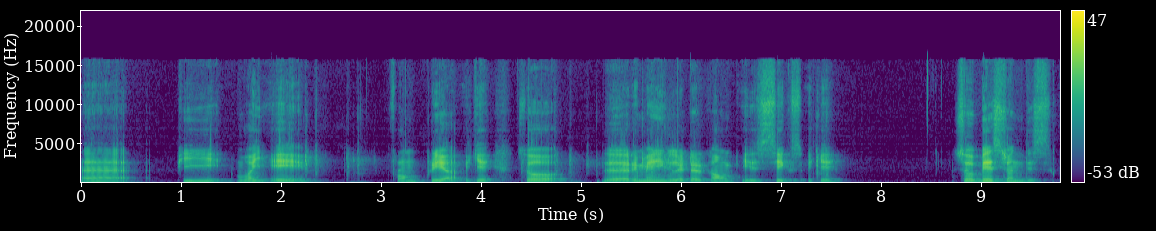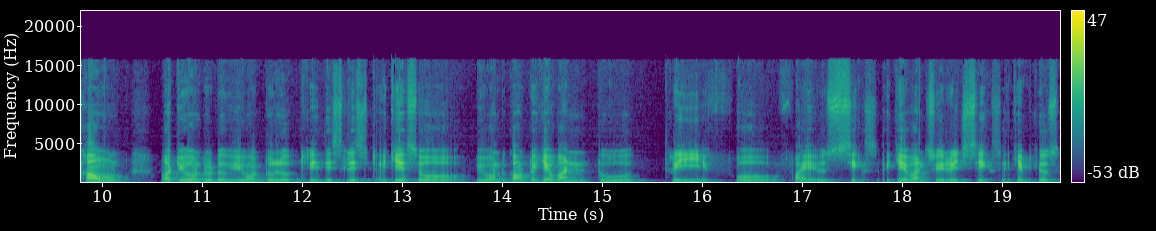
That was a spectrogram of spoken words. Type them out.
uh, p y a from priya okay? So the remaining letter count is 6 okay? So based on this count what we want to do we want to loop through this list okay? So we want to count okay? One two three four five six okay? Once we reach six okay? Because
